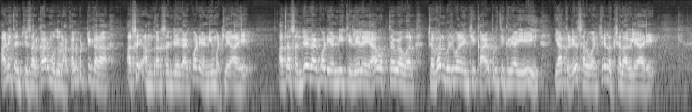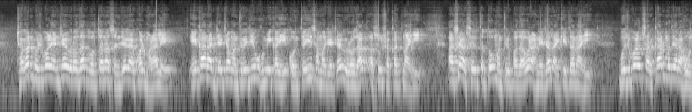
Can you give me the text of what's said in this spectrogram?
आणि त्यांची सरकारमधून हकालपट्टी करा असे आमदार संजय गायकवाड यांनी म्हटले आहे. आता संजय गायकवाड यांनी केलेल्या या वक्तव्यावर छगन भुजबळ यांची काय प्रतिक्रिया येईल याकडे सर्वांचे लक्ष लागले आहे. छगन भुजबळ यांच्या विरोधात बोलताना संजय गायकवाड म्हणाले एका राज्याच्या मंत्र्याची भूमिका ही कोणत्याही समाजाच्या विरोधात असू शकत नाही. असे असेल तर तो मंत्रिपदावर राहण्याच्या लायकीचा नाही. भुजबळ सरकारमध्ये राहून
